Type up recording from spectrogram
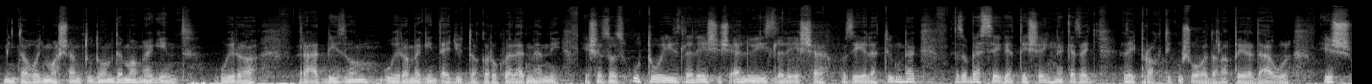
mint ahogy ma sem tudom, de ma megint újra rád bízom, újra megint együtt akarok veled menni. És ez az utóízlelés és előízlelése az életünknek, ez a beszélgetéseinknek ez egy, ez egy praktikus oldala például. És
